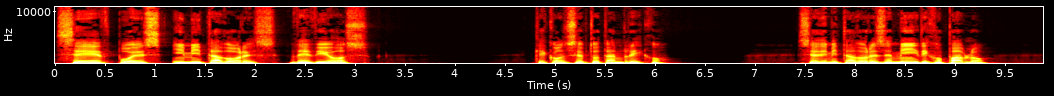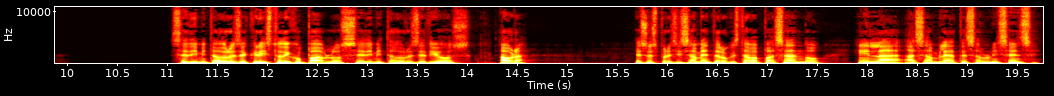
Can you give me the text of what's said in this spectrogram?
sed pues imitadores de Dios. Qué concepto tan rico. Sed imitadores de mí, dijo Pablo, Sed imitadores de Cristo, dijo Pablo, sed imitadores de Dios. Ahora, eso es precisamente lo que estaba pasando en la asamblea tesalonicense.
